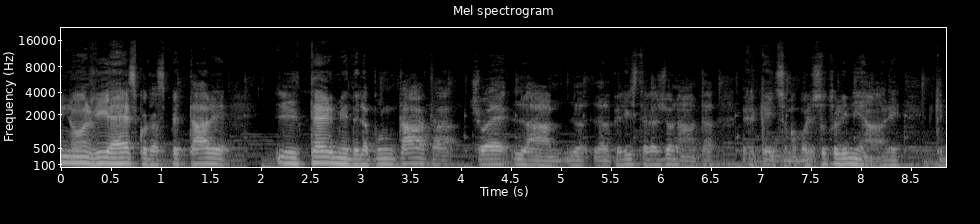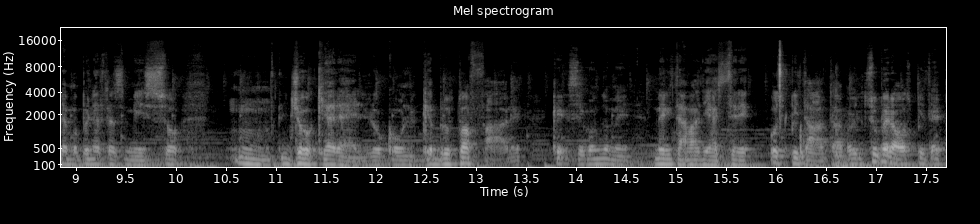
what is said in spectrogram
non riesco ad aspettare il termine della puntata, cioè la, la, la playlist ragionata, perché insomma voglio sottolineare che abbiamo appena trasmesso mm, Gio Chiarello con Che brutto affare, che secondo me meritava di essere ospitata, il super ospite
